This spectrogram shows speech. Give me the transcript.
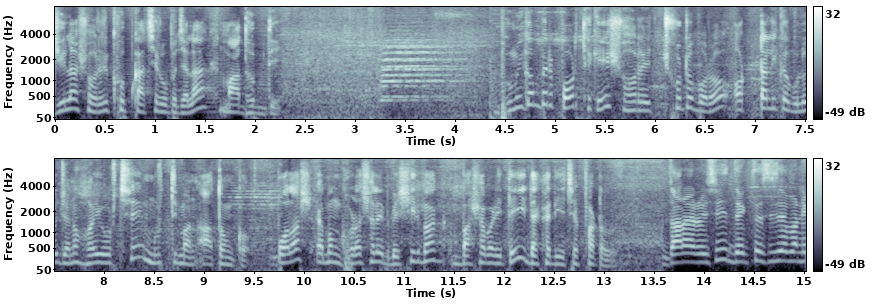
জেলা শহরের খুব কাছের উপজেলা মাধবদী। ভূমিকম্পের পর থেকে শহরের ছোট বড় অট্টালিকাগুলো যেন হয়ে উঠছে মূর্তিমান আতঙ্ক। পলাশ এবং ঘোড়াশালের বেশিরভাগ বাসাবাড়িতেই দেখা দিয়েছে ফাটল। দাঁড়ায় রয়েছি, দেখতেছি যে মানে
